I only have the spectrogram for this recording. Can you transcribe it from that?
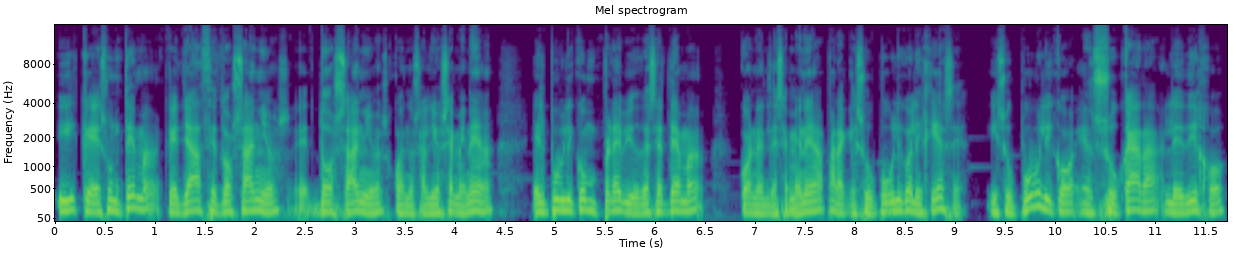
y que es un tema que ya hace dos años, eh, dos años, cuando salió Semenea, él publicó un preview de ese tema con el de Semenea para que su público eligiese. Y su público en su cara le dijo,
